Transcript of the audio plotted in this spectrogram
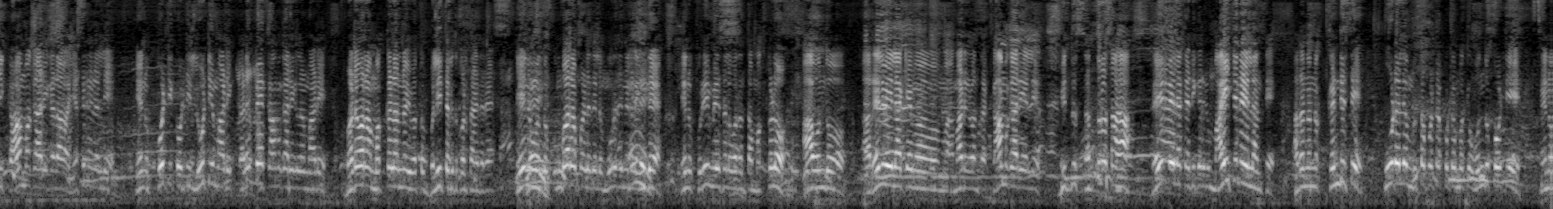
ಈ ಕಾಮಗಾರಿಗಳ ಹೆಸರಿನಲ್ಲಿ ಏನು ಕೋಟಿ ಕೋಟಿ ಲೂಟಿ ಮಾಡಿ, ಕಳಪೆ ಕಾಮಗಾರಿಗಳನ್ನು ಮಾಡಿ ಬಡವರ ಮಕ್ಕಳನ್ನು ಇವತ್ತು ಬಲಿ ತೆಗೆದುಕೊಳ್ತಾ ಇದ್ದಾರೆ. ಏನು ಒಂದು ಕುಂಬಾರಪಾಳ್ಯದಲ್ಲಿ ಮೂರು ದಿನಗಳ ಹಿಂದೆ ಏನು ಕುರಿ ಮೇಸಲು ಹೋದಂತ ಮಕ್ಕಳು ಆ ಒಂದು ರೈಲ್ವೆ ಇಲಾಖೆ ಮಾಡಿರುವಂತಹ ಕಾಮಗಾರಿಯಲ್ಲಿ ಬಿದ್ದು ಸತ್ರು ಸಹ ರೈಲ್ವೆ ಇಲಾಖೆ ಅಧಿಕಾರಿಗೂ ಮಾಹಿತಿನೇ ಇಲ್ಲಂತೆ ಅದನ್ನು ಖಂಡಿಸಿ ಕೂಡಲೇ ಮೃತಪಟ್ಟ ಕುಟುಂಬಕ್ಕೆ ಒಂದು ಕೋಟಿ ಏನು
